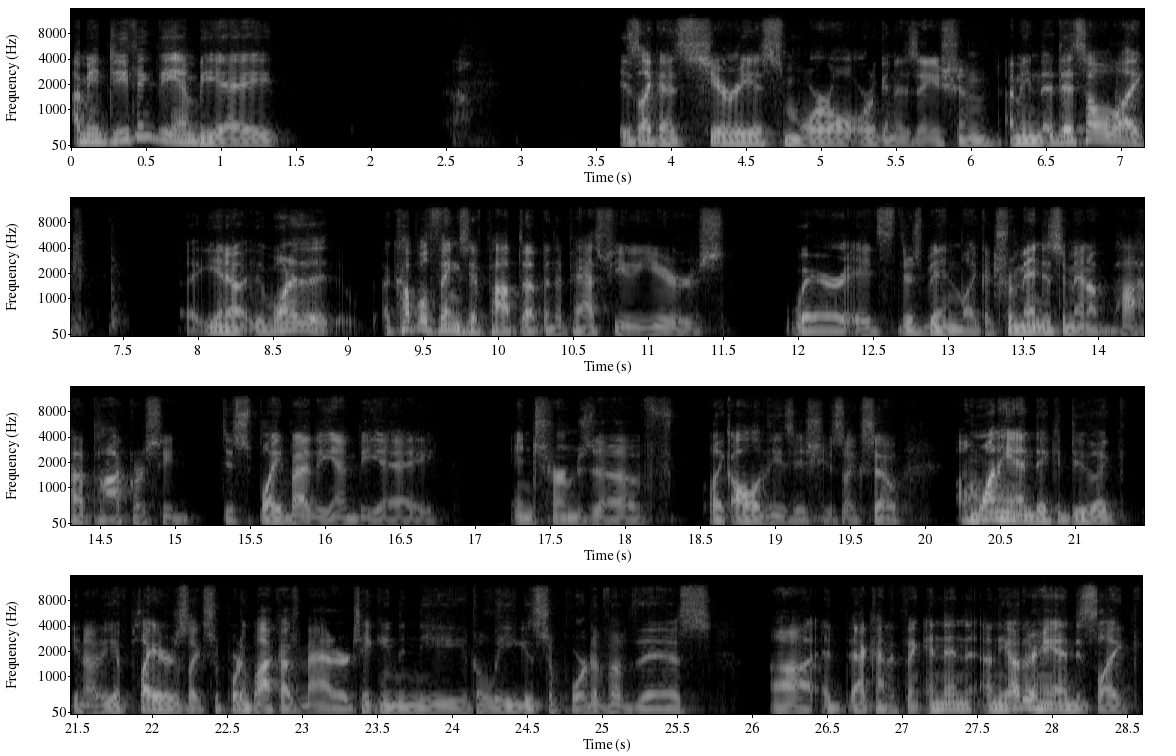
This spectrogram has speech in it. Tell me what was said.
I mean, do you think the NBA is like a serious moral organization? I mean, that's all like, uh, you know, one of the, a couple things have popped up in the past few years where it's, there's been like a tremendous amount of hypocrisy displayed by the NBA in terms of like all of these issues. Like, so on one hand, they could do like, you know, you have players like supporting Black Lives Matter, taking the knee. The league is supportive of this, uh, and that kind of thing. And then on the other hand, it's like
